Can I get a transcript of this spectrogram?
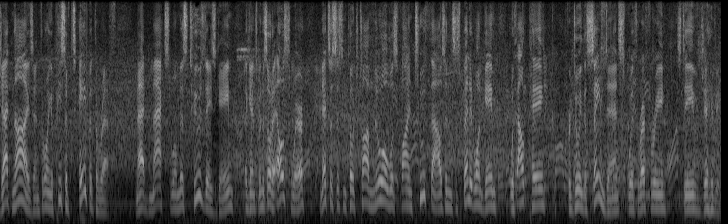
Jack Nies and throwing a piece of tape at the ref. Mad Max will miss Tuesday's game against Minnesota. Elsewhere, Nets assistant coach Tom Newell was fined 2000 and suspended one game without pay for doing the same dance with referee Steve Javie.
